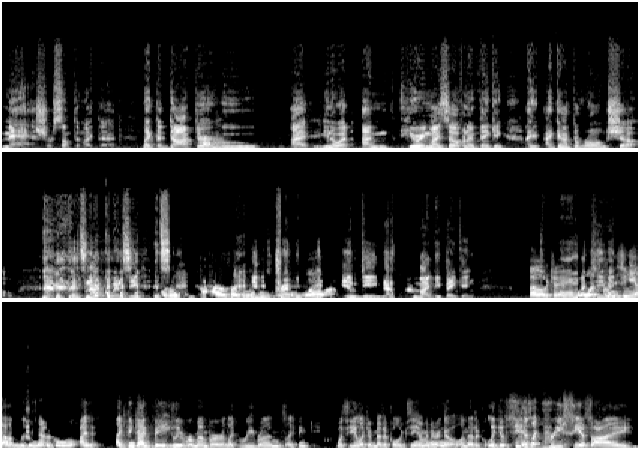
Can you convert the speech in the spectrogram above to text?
MASH or something like that. Like the doctor oh. who I, you know what, I'm hearing myself and I'm thinking, I, I got the wrong show. That's not Quincy. It's I was like, maybe it's Trapping MD. That's what I might be thinking. Oh, okay. Well, was TV. Quincy um, like a medical? I I think I vaguely remember like reruns. I think was he like a medical examiner? No, a medical like it's, it's like mm-hmm. pre CSI.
